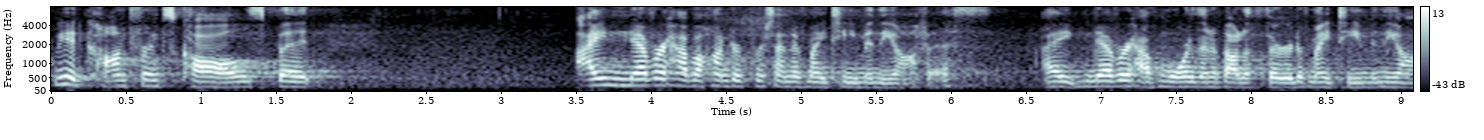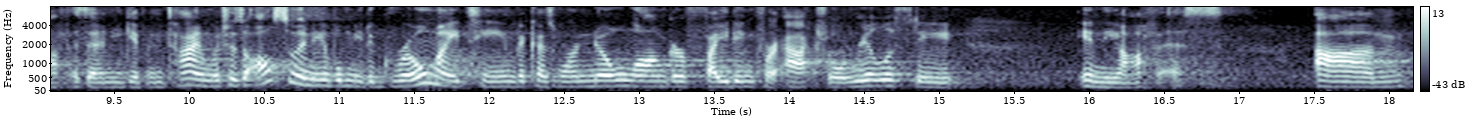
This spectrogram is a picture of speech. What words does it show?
we had conference calls, but I never have 100% of my team in the office. I never have more than about a third of my team in the office at any given time, which has also enabled me to grow my team because we're no longer fighting for actual real estate in the office. Um,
